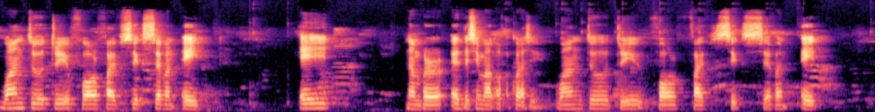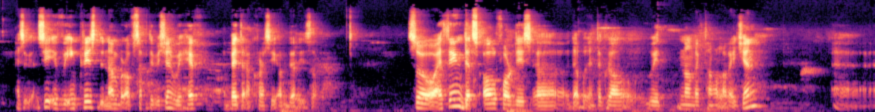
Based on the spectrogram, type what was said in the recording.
1 2 3 4 5 6 7 8 8 number 8 decimal of accuracy. 1 2 3 4 5 6 7 8 as you can see if we increase the number of subdivision we have a better accuracy of the result. So I think that's all for this uh, double integral with non-rectangular region. Uh,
